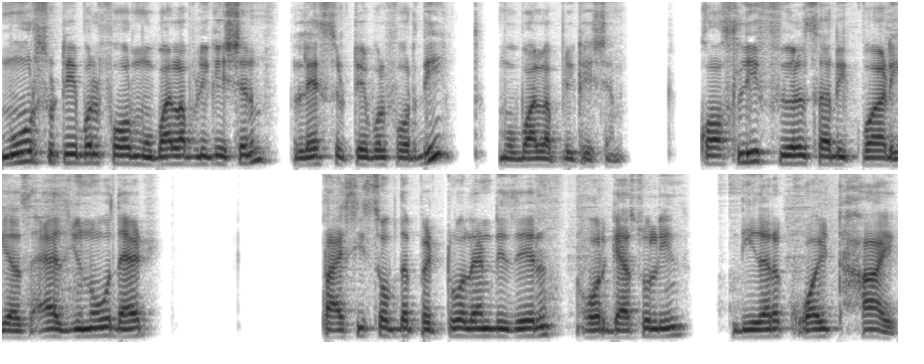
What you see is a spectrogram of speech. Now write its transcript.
More suitable for mobile application, less suitable for the mobile application. Costly fuels are required, yes, as you know that prices of the petrol and diesel or gasoline these are quite high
